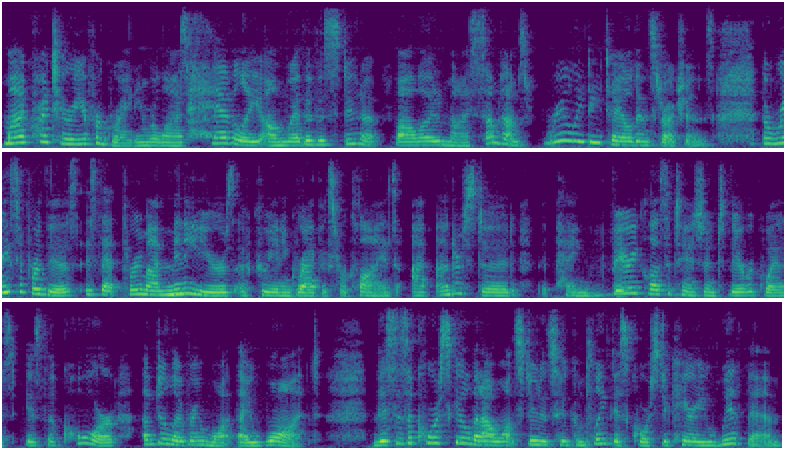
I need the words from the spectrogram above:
My criteria for grading relies heavily on whether the student followed my sometimes really detailed instructions. The reason for this is that through my many years of creating graphics for clients, I've understood that paying very close attention to their request is the core of delivering what they want. This is a core skill that I want students who complete this course to carry with them.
